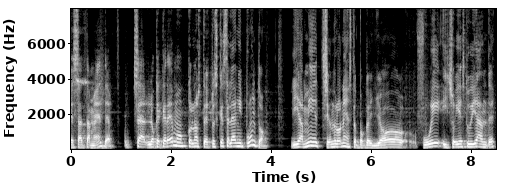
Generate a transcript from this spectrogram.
Exactamente. O sea, lo que queremos con los textos es que se lean y punto. Y a mí, siendo honesto, porque yo fui y soy estudiante,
